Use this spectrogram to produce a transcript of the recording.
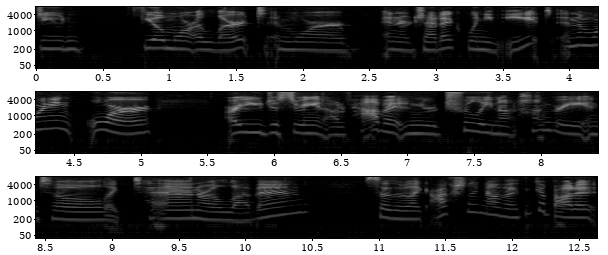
do you feel more alert and more energetic when you eat in the morning? Or are you just doing it out of habit and you're truly not hungry until like 10 or 11? So they're like, actually, now that I think about it,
